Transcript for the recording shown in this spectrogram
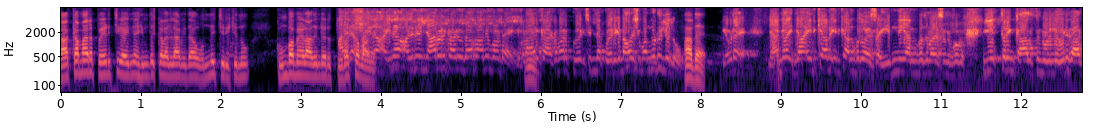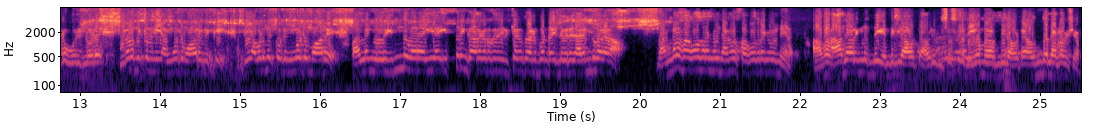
കാക്കമാരെ പേടിച്ചു കഴിഞ്ഞ ഹിന്ദുക്കളെല്ലാം ഇതാ ഒന്നിച്ചിരിക്കുന്നു. കുംഭമേള അതിന്റെ ഒരു തുടക്കമാണ്. അതിന് ഞാനൊരു കാര്യം ഉദാഹരണം ആദ്യം പറയട്ടെ? ഇവിടെ ആരും കാക്കമാരെ പേടിച്ചില്ല പേടിക്കേണ്ട ആവശ്യം വന്നിട്ടില്ലല്ലോ. അതെ. ഇവിടെ ഞങ്ങൾ ഞാൻ എനിക്ക് എനിക്ക് അൻപത് വയസ്സായി. ഇന്ന് ഈ അൻപത് വയസ്സിന് ഇപ്പൊ ഈ ഇത്രയും കാലത്തിനുള്ളിൽ ഒരു കാക്ക പോലും ഇവിടെ ഇവിടെ നിൽക്കുന്നത് നീ അങ്ങോട്ട് മാറി നിൽക്ക് നീ അവിടെ നിൽക്കോട്ട് ഇങ്ങോട്ട് മാറി. അല്ലെങ്കിൽ ഇന്ന് വരെ ഈ ഇത്രയും കാലഘട്ടത്തിൽ എനിക്ക് അനുഭവം ഉണ്ടായില്ല വരെ ഞാൻ എന്ത് പറയണ? ഞങ്ങളെ സഹോദരങ്ങൾ ഞങ്ങളെ സഹോദരങ്ങൾ തന്നെയാണ്. അവർ ആചാരങ്ങൾ എന്ത് എന്തെങ്കിലും ആവട്ടെ അവർ വിശ്വസിക്കുന്ന ദൈവം എന്തെങ്കിലും ആവട്ടെ അതൊന്നും അല്ല വിഷയം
